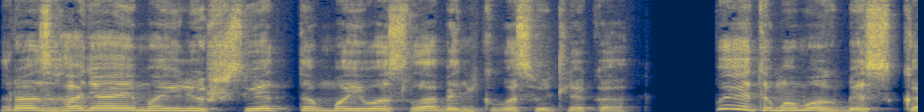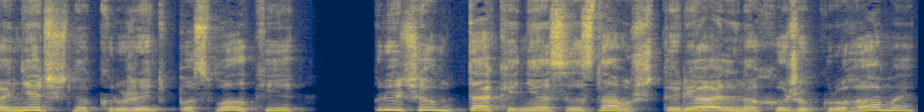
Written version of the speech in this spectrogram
разгоняемой лишь светом моего слабенького светляка, поэтому мог бесконечно кружить по свалке, причем так и не осознав, что реально хожу кругами,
